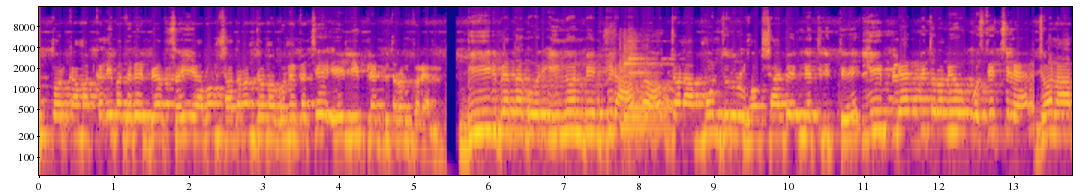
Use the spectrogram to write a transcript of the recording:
উত্তর কামাটকালী বাজারের ব্যবসায়ী এবং সাধারণ জনগণের কাছে এই লিফলেট বিতরণ করেন। বীর বেতাগর ইউনিয়ন বিএনপির আহ্বায়ক জনাব মঞ্জুরুল হক সাহেবের নেতৃত্বে লিফলেট বিতরণে উপস্থিত ছিলেন জনাব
